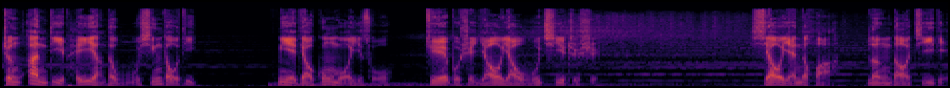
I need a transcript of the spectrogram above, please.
正暗地培养的五星斗帝，灭掉公魔一族绝不是遥遥无期之事。萧炎的话冷到极点，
